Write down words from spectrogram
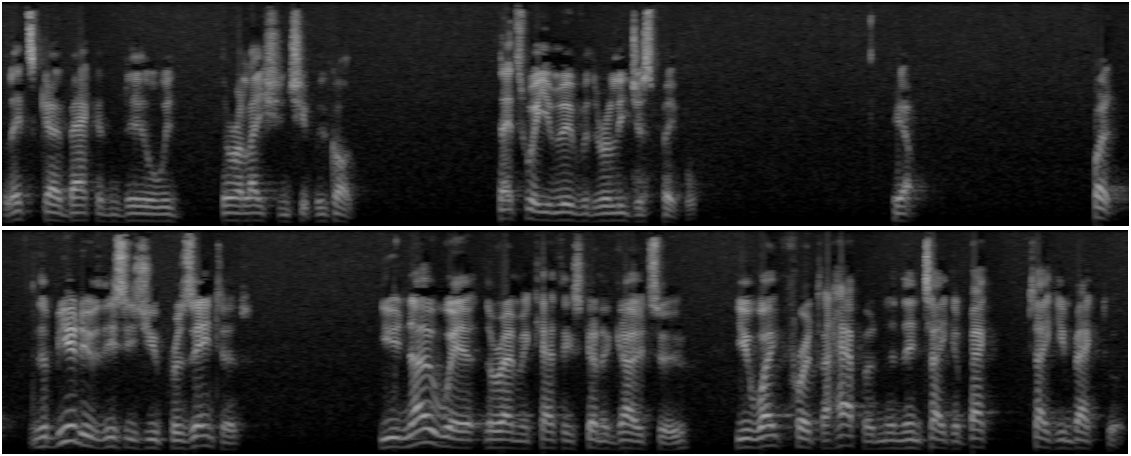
Let's go back and deal with the relationship with God. That's where you move with religious people. Yep. But the beauty of this is you present it you know where the Roman Catholic's going to go to. You wait for it to happen and then take it back, take him back to it.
